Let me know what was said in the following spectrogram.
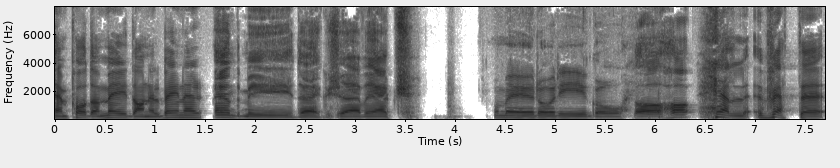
En podd av mig, Daniel Beiner. And me, Dag Savage. Och med Rodrigo. Jaha. Helvete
